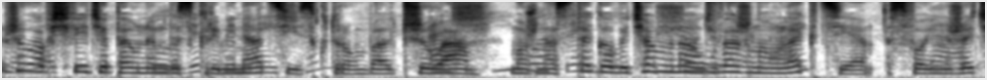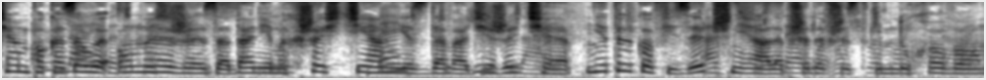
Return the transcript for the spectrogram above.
Żyła w świecie pełnym dyskryminacji, z którą walczyła. Można z tego wyciągnąć ważną lekcję. Swoim życiem pokazały one, że zadaniem chrześcijan jest dawać życie, nie tylko fizycznie, ale przede wszystkim duchowo.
